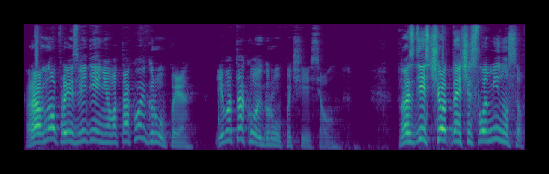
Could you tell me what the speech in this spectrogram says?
равно произведению вот такой группы и вот такой группы чисел. Но здесь четное число минусов.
